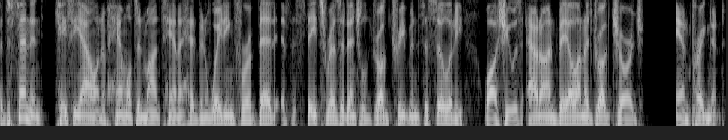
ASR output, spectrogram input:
A defendant, Casey Allen of Hamilton, Montana, had been waiting for a bed at the state's residential drug treatment facility while she was out on bail on a drug charge and pregnant.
